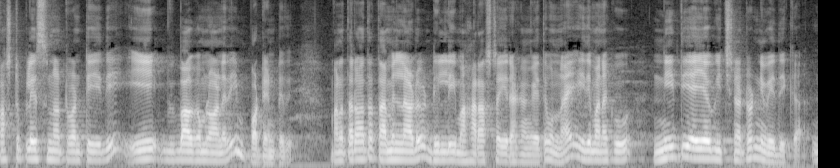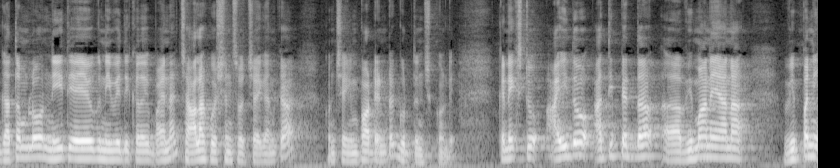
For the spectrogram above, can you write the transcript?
ఫస్ట్ ప్లేస్ ఉన్నటువంటి ఇది ఏ విభాగంలో అనేది ఇంపార్టెంట్ ఇది. మన తర్వాత తమిళనాడు ఢిల్లీ మహారాష్ట్ర ఈ రకంగా అయితే ఉన్నాయి. ఇది మనకు నీతి ఆయోగ్ ఇచ్చినటువంటి నివేదిక. గతంలో నీతి ఆయోగ్ నివేదికల పైన చాలా క్వశ్చన్స్ వచ్చాయి కనుక కొంచెం ఇంపార్టెంట్ గుర్తుంచుకోండి. ఇక నెక్స్ట్ ఐదో అతిపెద్ద విమానయాన విపణి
